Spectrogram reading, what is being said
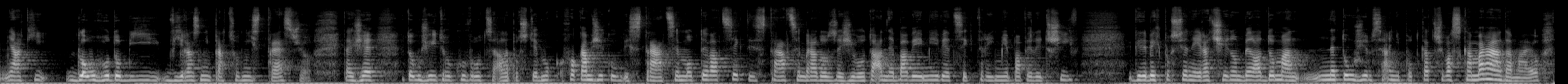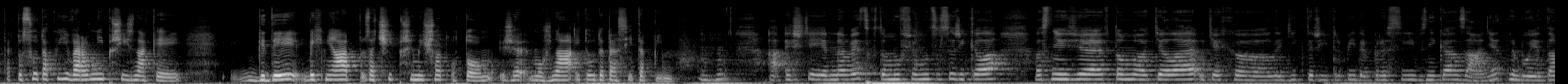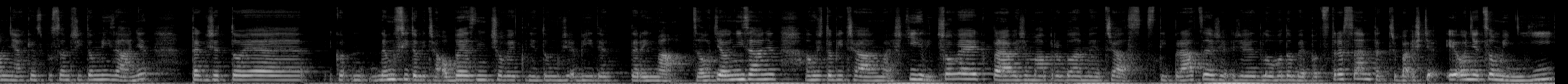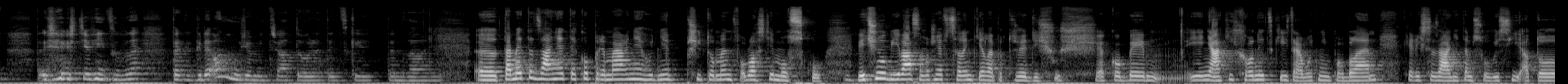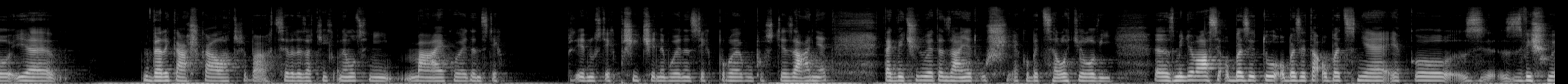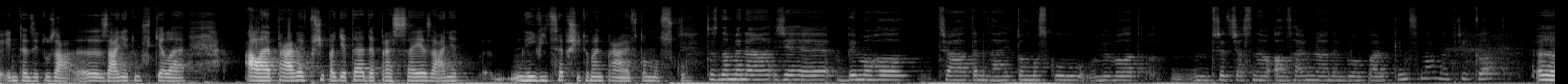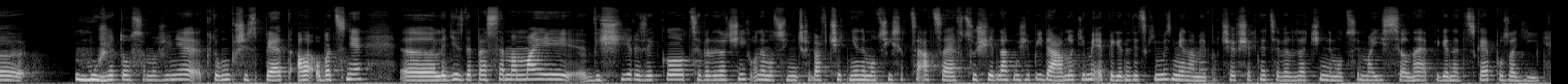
nějaký dlouhodobý výrazný pracovní stres. Že? Takže to může jít ruku v ruce, ale prostě v okamžiku, kdy ztrácím motivaci, kdy ztrácím radost ze života a nebaví mě věci, které mě bavily dřív, kdybych prostě nejradši jenom byla doma, netoužím se ani potkat třeba s kamarádama, jo? tak to jsou takový varovní příznaky, kdy bych měla začít přemýšlet o tom, že možná i tou depresí trpím. Uh-huh. A ještě jedna věc k tomu všemu, co jsi říkala, vlastně, že v tom těle u těch eh, lidí, kteří trpí depresí, vzniká zánět, nebo je tam nějakým způsobem přítomný zánět, takže to je jako, nemusí to být třeba obézní člověk, klidně to může být, který má celotělní zánět, a může to být třeba má štíhlý člověk, právě že má problémy třeba z, z té práce, že, že je dlouhodobě pod stresem, tak třeba ještě i o něco méně jí, takže ještě víc hubne, tak kde on může mít třeba teoreticky ten zánět? E, tam je ten zánět jako primárně hodně přítomen v oblasti mozku. Mhm. Většinou bývá samozřejmě v celém těle, protože když už jakoby je nějaký chronický zdravotní problém, který se zánětem souvisí a to je veliká škála třeba civilizačních onemocnění má jako jeden z těch jednu z těch příčin nebo jeden z těch projevů prostě zánět, tak většinou je ten zánět už jakoby celotělový. E, zmiňovala si obezitu, obezita obecně jako zvyšuje intenzitu zánětů v těle ale právě v případě té deprese je zánět nejvíce přítomen právě v tom mozku. To znamená, že by mohl třeba ten zánět tom mozku vyvolat předčasného Alzheimera nebo Parkinsona například? Uh, Může to samozřejmě k tomu přispět, ale obecně e, lidi s depresemi mají vyšší riziko civilizačních onemocnění, třeba včetně nemocí srdce a cév, což jednak může být dáno těmi epigenetickými změnami, protože všechny civilizační nemoci mají silné epigenetické pozadí.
